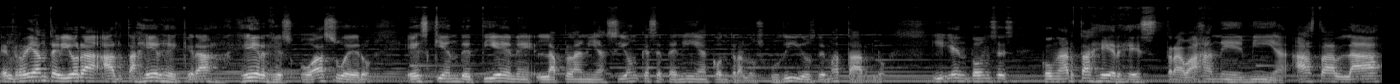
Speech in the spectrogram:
el rey anterior a Artajerjes, que era Jerjes o Azuero, es quien detiene la planeación que se tenía contra los judíos de matarlo. Y entonces con Artajerjes trabaja Nehemías hasta la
